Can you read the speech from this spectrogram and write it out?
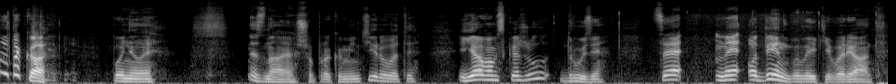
Ну така. Поняли? Не знаю, що прокоментувати. І я вам скажу, друзі, це не один великий варіант,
